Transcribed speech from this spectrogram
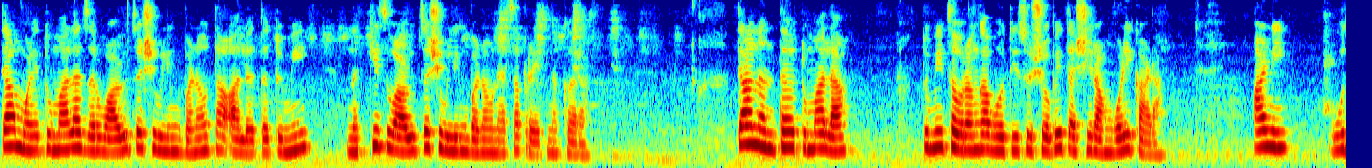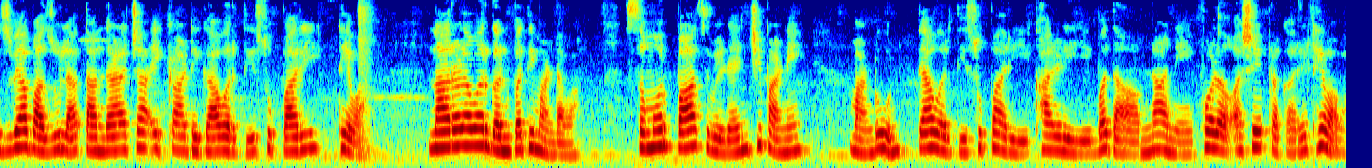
त्यामुळे तुम्हाला जर वाळूचं शिवलिंग बनवता आलं तर तुम्ही नक्कीच वाळूचं शिवलिंग बनवण्याचा प्रयत्न करा. त्यानंतर तुम्हाला तुम्ही चौरंगाभोवती सुशोभित अशी रांगोळी काढा. आणि उजव्या बाजूला तांदळाच्या एका ढिगावरती सुपारी ठेवा. नारळावर गणपती मांडावा. समोर पाच विड्यांची पाने मांडून त्यावरती सुपारी खारडी बदाम नाणे फळं असे प्रकारे ठेवावा.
